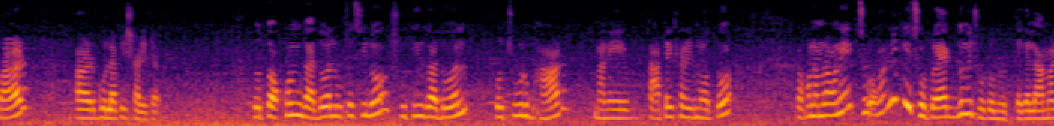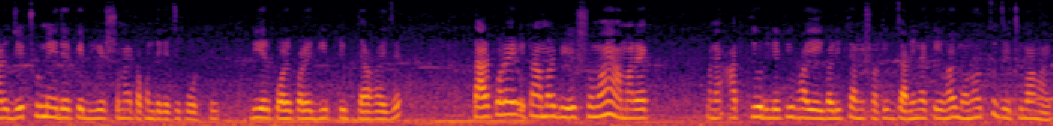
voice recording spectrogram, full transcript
পাড় আর গোলাপি শাড়িটা। তো তখন গাদোয়াল উঠেছিল, সুতির গাদোয়াল, প্রচুর ভাঁড় মানে তাঁতের শাড়ির মতো তখন আমরা অনেক অনেকই ছোটো, একদমই ছোটো ধরতে গেলে। আমার জেঠুর মেয়েদেরকে বিয়ের সময় তখন দেখেছি পড়তে। বিয়ের পরে পরে গিফট টিফট দেওয়া হয় যে। তারপরে এটা আমার বিয়ের সময় আমার এক মানে আত্মীয় রিলেটিভ হয় এই বাড়িতে, আমি সঠিক জানি না কে হয়, মনে হচ্ছে জেঠিমা হয়।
